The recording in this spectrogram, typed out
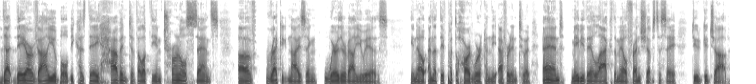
that they are valuable because they haven't developed the internal sense of recognizing where their value is you know, and that they've put the hard work and the effort into it. And maybe they lack the male friendships to say, dude, good job,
